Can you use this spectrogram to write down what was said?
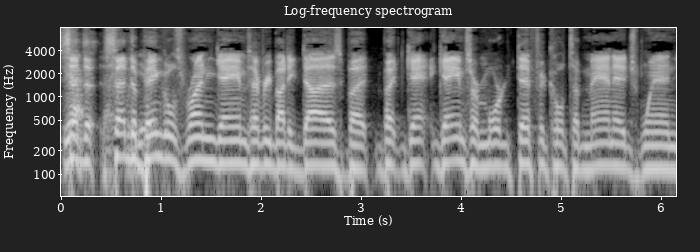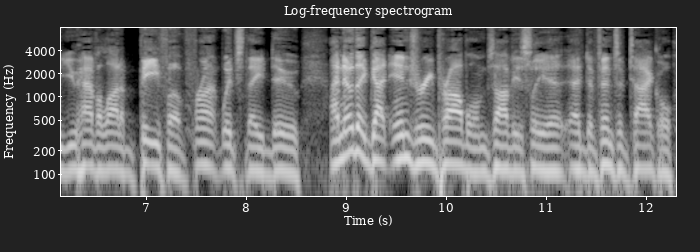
Said yes, the said the Bengals run games everybody does, but but ga- games are more difficult to manage when you have a lot of beef up front, which they do. I know they've got injury problems, obviously at, at defensive tackle,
